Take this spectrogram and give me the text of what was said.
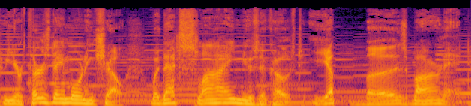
to your Thursday morning show with that sly music host, Yep, Buzz Barnett.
